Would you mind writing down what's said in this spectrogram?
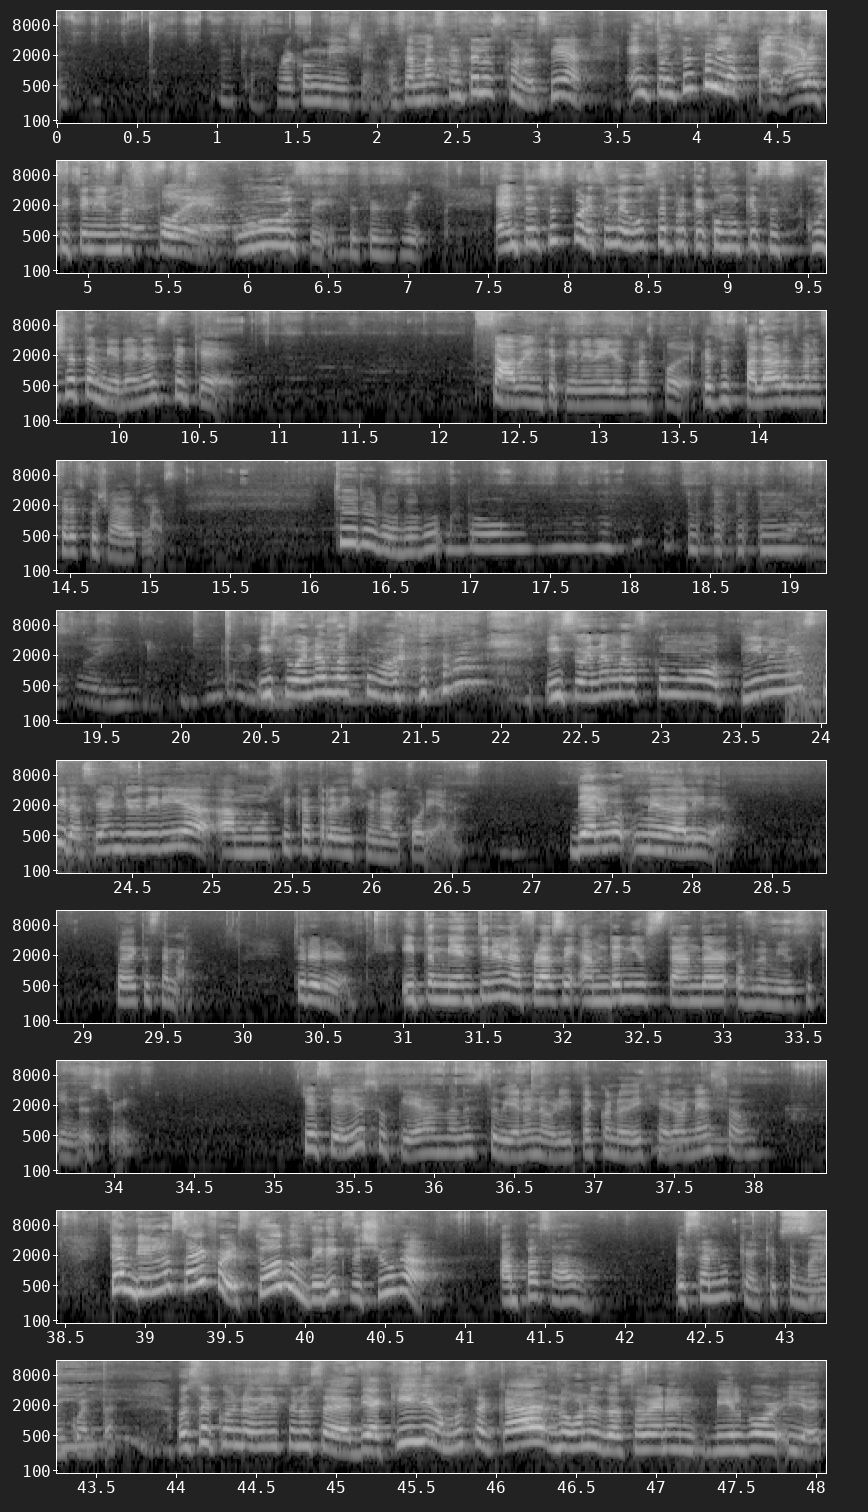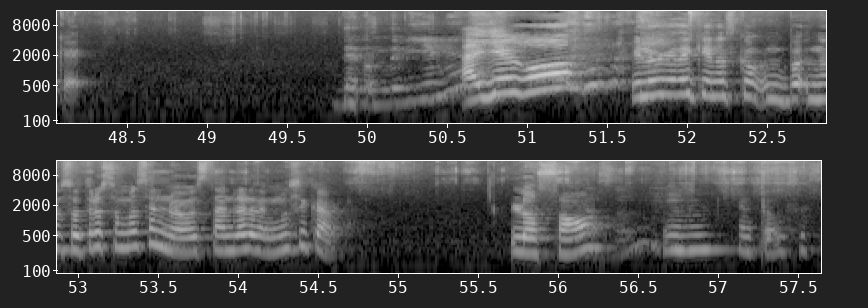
Ok, recognition. O sea, más gente los conocía. Entonces las palabras sí tenían más poder. Uh, sí, sí, sí, sí, sí. Entonces por eso me gusta porque como que se escucha también en este que saben que tienen ellos más poder, que sus palabras van a ser escuchadas más. Y suena más como y suena más como tienen inspiración, yo diría, a música tradicional coreana. De algo me da la idea. Puede que esté mal. Y también tienen la frase I'm the new standard of the music industry. Que si ellos supieran dónde estuvieran ahorita cuando dijeron eso. También los ciphers, todos los lyrics de Suga han pasado. Es algo que hay que tomar en Sí. cuenta. O sea, cuando dicen, o sea, de aquí llegamos acá, luego nos vas a ver en Billboard y yo, ¿qué? ¿De dónde viene? Ahí llegó. Y luego de que nos nosotros somos el nuevo estándar de música. Lo son. Ujú, entonces.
